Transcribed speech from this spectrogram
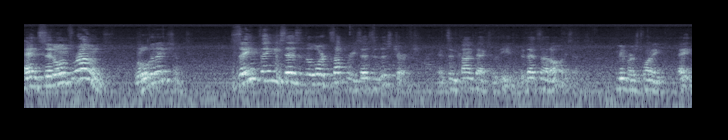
and sit on thrones, rule the nations. Same thing he says at the Lord's Supper, he says to this church. It's in context with Eden, but that's not all he says. Look at verse 28.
